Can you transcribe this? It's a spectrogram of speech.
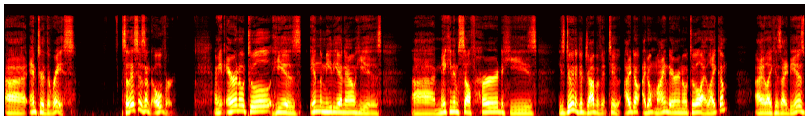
uh, enter the race. So this isn't over. I mean, Aaron O'Toole, he is in the media now. He is uh, making himself heard. He's he's doing a good job of it too. I don't I don't mind Aaron O'Toole. I like him. I like his ideas,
